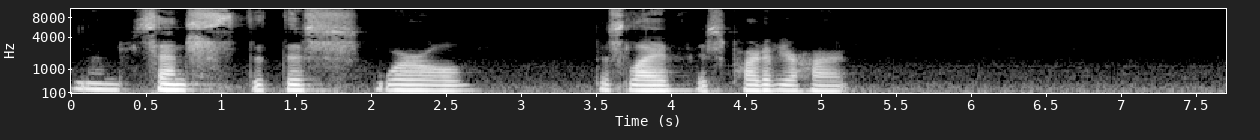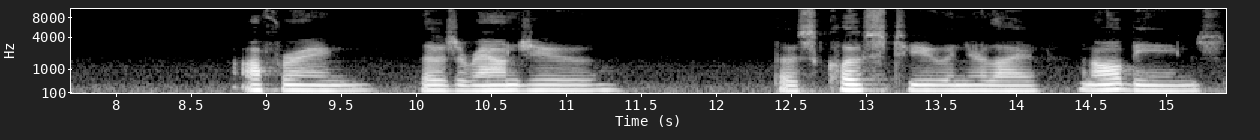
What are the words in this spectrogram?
And sense that this world, this life is part of your heart. Offering those around you, those close to you in your life, and all beings,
